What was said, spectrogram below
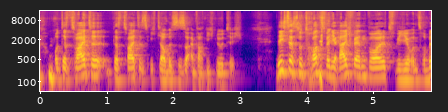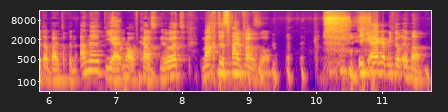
Und das zweite, das zweite ist, ich glaube, es ist einfach nicht nötig. Nichtsdestotrotz, wenn ihr reich werden wollt, wie unsere Mitarbeiterin Anne, die ja immer auf Carsten hört, macht es einfach so. Ich ärgere mich noch immer.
